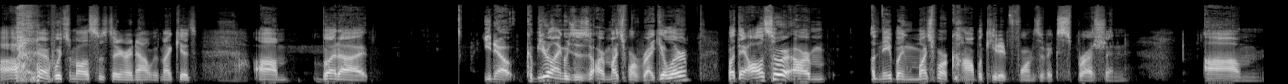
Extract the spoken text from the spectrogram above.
uh, which I'm also studying right now with my kids. Um, but uh, you know, computer languages are much more regular, but they also are enabling much more complicated forms of expression. Um,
